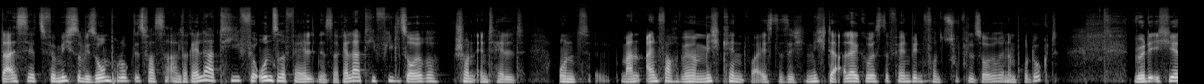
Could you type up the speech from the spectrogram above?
da es jetzt für mich sowieso ein Produkt ist, was halt relativ für unsere Verhältnisse relativ viel Säure schon enthält. Und man einfach, wenn man mich kennt, weiß, dass ich nicht der allergrößte Fan bin von zu viel Säure in einem Produkt, würde ich hier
